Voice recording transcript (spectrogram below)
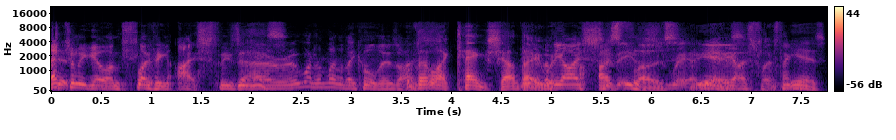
actually go on floating ice. These are uh, what, what do they call those ice? They're like tanks, aren't they? Yeah, but with- the ice, ice is, is- flows. yeah, yes. the ice flows. Thank you. yes.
